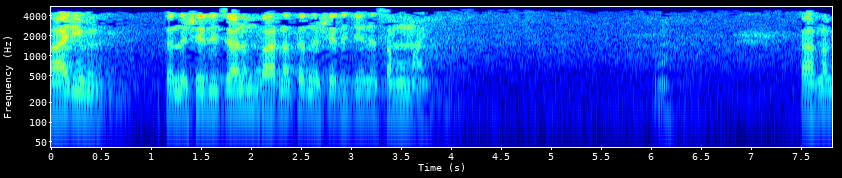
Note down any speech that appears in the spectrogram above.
കാര്യത്തെ നിഷേധിച്ചാലും കാരണത്തെ നിഷേധിച്ചതിന് സമമായി. കാരണം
